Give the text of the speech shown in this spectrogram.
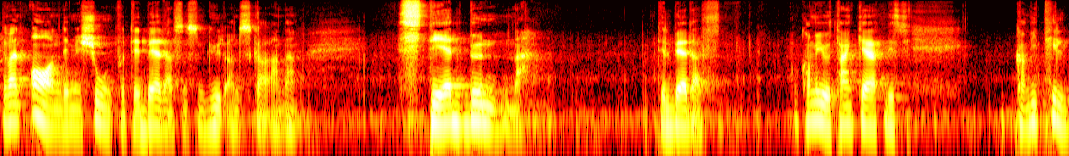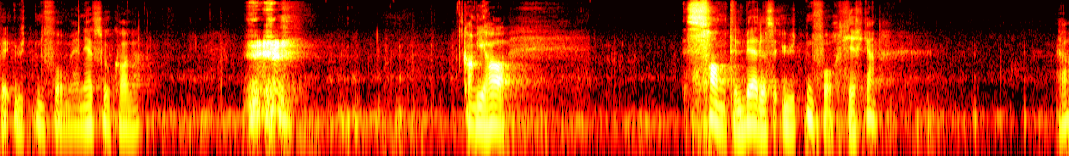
Det var en annen dimensjon for tilbedelsen som Gud ønsker, enn den stedbundne tilbedelsen. Nå kan vi jo tenke at hvis, Kan vi tilbe utenfor menighetslokalet? Kan vi ha sann tilbedelse utenfor kirken? Ja,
